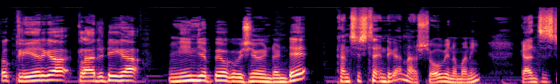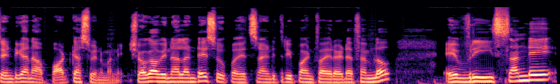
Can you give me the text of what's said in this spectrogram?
సో క్లియర్గా క్లారిటీగా నేను చెప్పే ఒక విషయం ఏంటంటే కన్సిస్టెంట్గా నా షో వినమని కన్సిస్టెంట్గా నా పాడ్కాస్ట్ వినమని. షోగా వినాలంటే super hits ninety three point five red ఎఫ్ఎంలో ఎవ్రీ సండే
